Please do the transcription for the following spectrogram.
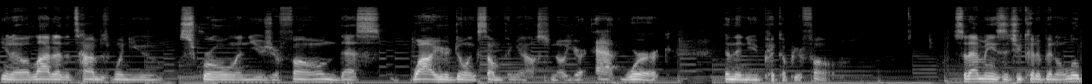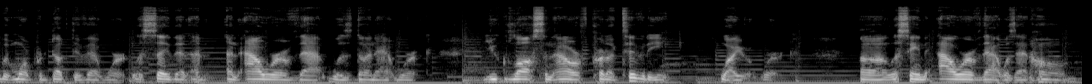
you know, a lot of the times when you scroll and use your phone, that's while you're doing something else. You know, you're at work and then you pick up your phone. So that means that you could have been a little bit more productive at work. Let's say that an, an hour of that was done at work. You lost an hour of productivity while you're at work. Uh, let's say an hour of that was at home.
